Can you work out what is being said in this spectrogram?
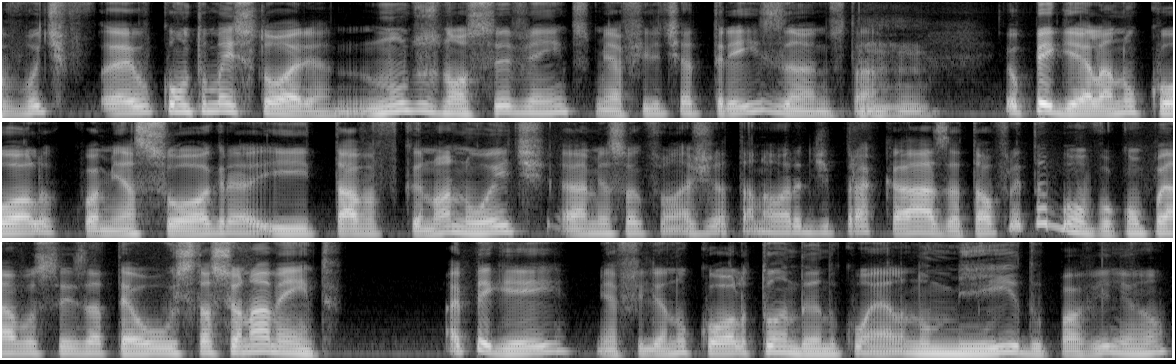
vou te, eh, eu conto uma história. Num dos nossos eventos, minha filha tinha três anos, tá? Uhum. Eu peguei ela no colo com a minha sogra e tava ficando à noite. A minha sogra falou: ah, já tá na hora de ir pra casa. Tal. Eu falei: tá bom, vou acompanhar vocês até o estacionamento. Aí peguei minha filha no colo, tô andando com ela no meio do pavilhão.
